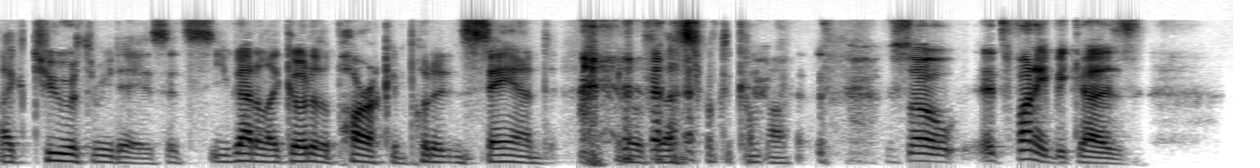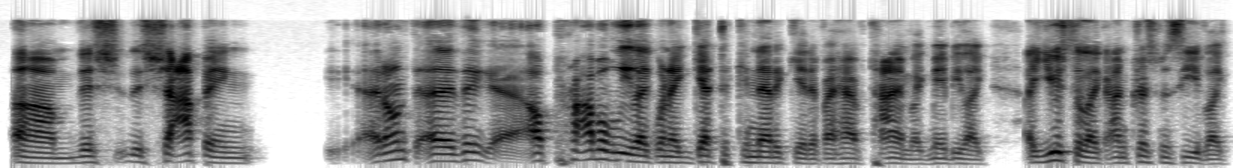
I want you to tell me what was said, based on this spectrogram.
like two or three days. It's you got to like go to the park and put it in sand in order for that stuff to come off. So it's funny because um this this shopping I don't I think I'll probably like when I get to Connecticut if I have time like maybe like I used to like on Christmas Eve like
